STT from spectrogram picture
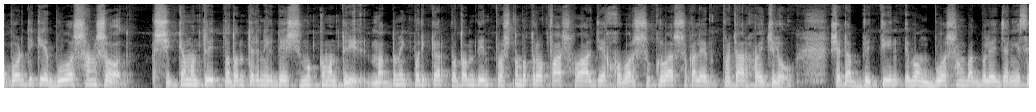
অপরদিকে বুয়ো সাংসদ, শিক্ষামন্ত্রী তদন্তের নির্দেশ মুখ্যমন্ত্রীর। মাধ্যমিক পরীক্ষার প্রথম দিন প্রশ্নপত্র ফাঁস হওয়ার যে খবর শুক্রবার সকালে প্রচার হয়েছিল, সেটা বৃত্তিহীন এবং ভুয়ো সংবাদ বলে জানিয়েছে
